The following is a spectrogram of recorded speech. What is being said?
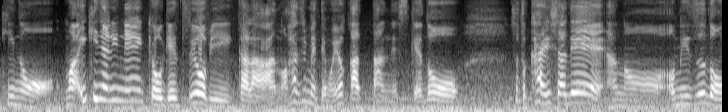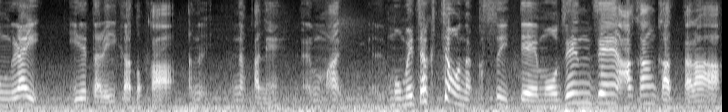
昨日、まあ、いきなりね、今日月曜日から、あの、始めてもよかったんですけど、ちょっと会社で、あの、お水どんぐらい入れたらいいかとか、あの、なんかね、まあ、もうめちゃくちゃお腹空いて、もう全然あかんかったら、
